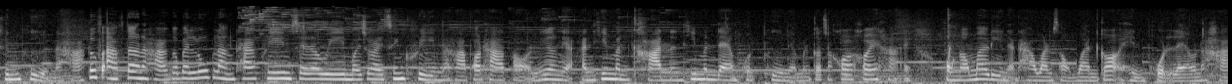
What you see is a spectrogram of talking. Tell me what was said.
ขึ้นผื่นนะคะ รูป after นะคะ ก็เป็นรูปหลังทาครีมเซราวี moisturizing cream นะคะพอทาต่อเนื่องเนี่ยอันที่มันคันอันที่มันแดงผดผื่นเนี่ยมันก็จะค่อยๆหาย ของน้องมารีเนี่ยทาวัน 2 วันก็เห็นผลแล้วนะคะ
